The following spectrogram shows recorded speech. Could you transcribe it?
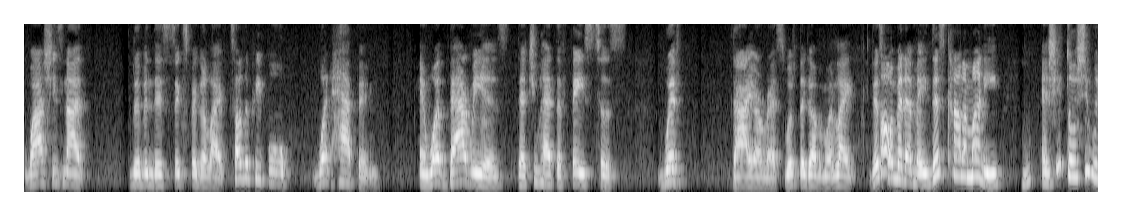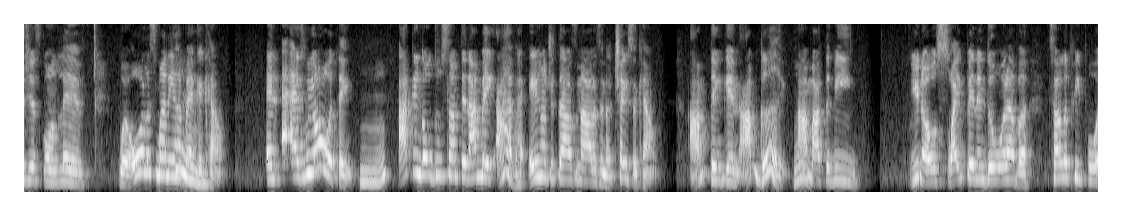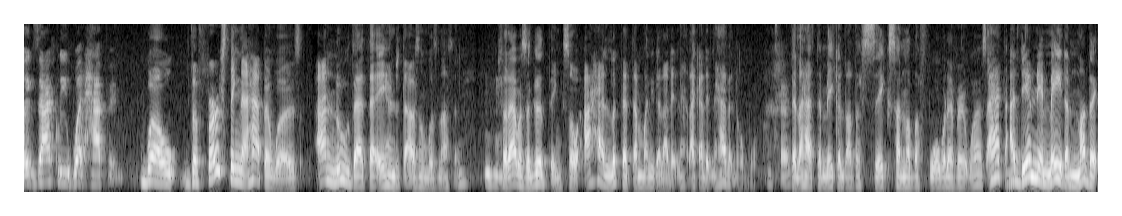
Why she's not living this six figure life?" Tell the people what happened and what barriers that you had to face to with the IRS, with the government. Like this Oh. woman that made this kind of money, Mm-hmm. and she thought she was just gonna live with all this money in her bank hmm. account. And as we all would think, mm-hmm. I can go do something. I make. I have eight hundred thousand dollars in a Chase account. I'm thinking I'm good. Mm. I'm about to be, you know, swiping and doing whatever. Tell the people exactly what happened. Well, the first thing that happened was I knew that that eight hundred thousand was nothing, mm-hmm. so that was a good thing. So I had looked at that money that I didn't like I didn't have it no more. Okay. Then I had to make another six, another four, whatever it was. I had to, I damn near made another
